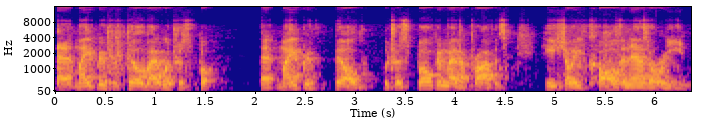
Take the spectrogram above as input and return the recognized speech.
that it might be fulfilled by which was that might be fulfilled which was spoken by the prophets, he shall be called a Nazarene.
